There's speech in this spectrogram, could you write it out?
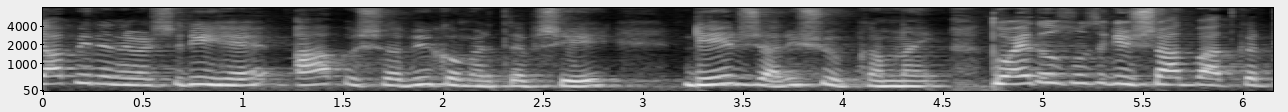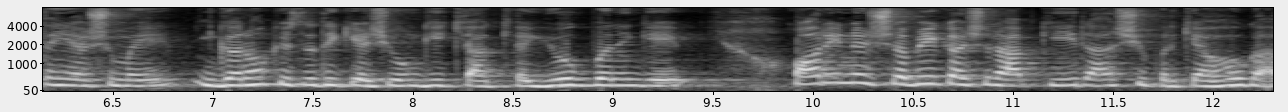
या फिर एनिवर्सरी है, आप सभी को हमारी तरफ़ से ढेर सारी शुभकामनाएँ। तो आए दोस्तों से के साथ बात करते हैं यश ग्रहों की स्थिति कैसी होंगी? क्या क्या योग बनेंगे? और इन सभी का असर आपकी राशि पर क्या होगा?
